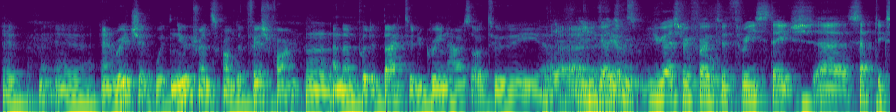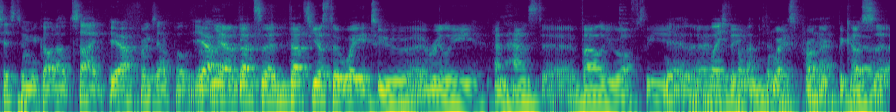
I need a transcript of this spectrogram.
uh, uh, enrich it with nutrients from the fish farm, Mm. and then put it back to the greenhouse or to the. Uh, Yeah, you guys, fields. you guys referring to three stage uh, septic system you got outside, Yeah. for example. Yeah. yeah, that's uh, that's just a way to uh, really enhance the value of the Yeah, uh, waste the product waste product Yeah, because yeah.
